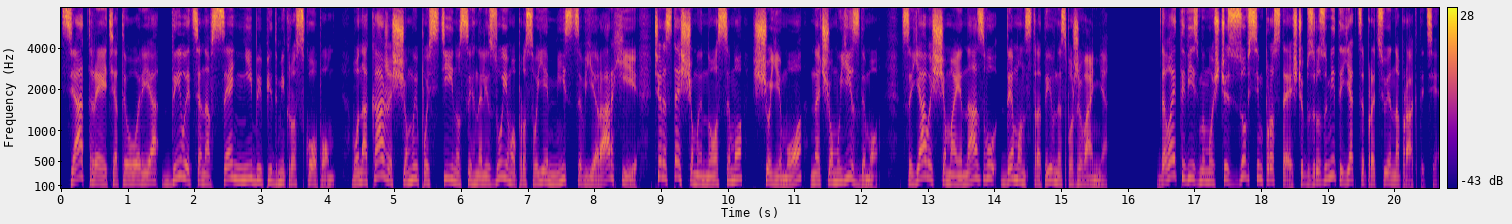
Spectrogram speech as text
Ця третя теорія дивиться на все ніби під мікроскопом. Вона каже, що ми постійно сигналізуємо про своє місце в ієрархії через те, що ми носимо, що їмо, на чому їздимо. Це явище має назву демонстративне споживання. Давайте візьмемо щось зовсім просте, щоб зрозуміти, як це працює на практиці.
